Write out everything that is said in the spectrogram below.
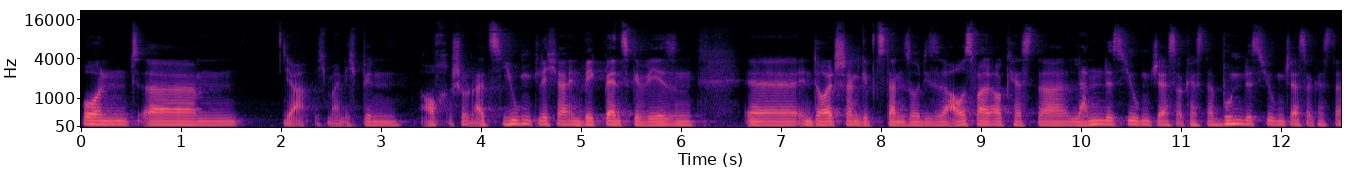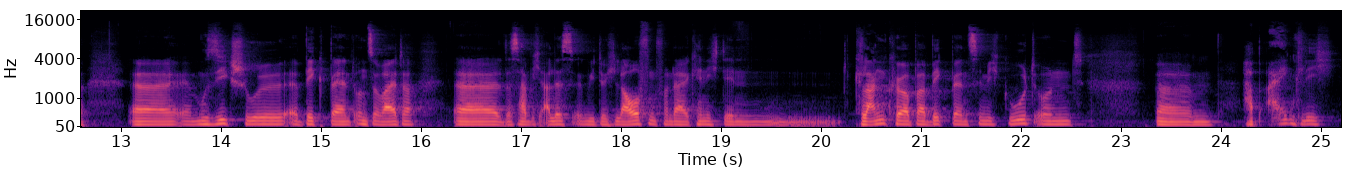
Und ähm, ja, ich meine, ich bin auch schon als Jugendlicher in Big Bands gewesen. Äh, in Deutschland gibt's dann so diese Auswahlorchester, Landesjugendjazzorchester, Bundesjugendjazzorchester, äh, Musikschul, äh, Big Band und so weiter. Äh, das habe ich alles irgendwie durchlaufen. Von daher kenne ich den Klangkörper Big Band ziemlich gut und ähm, habe eigentlich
